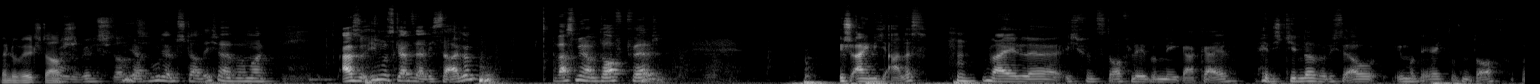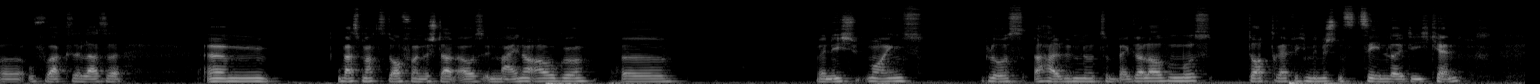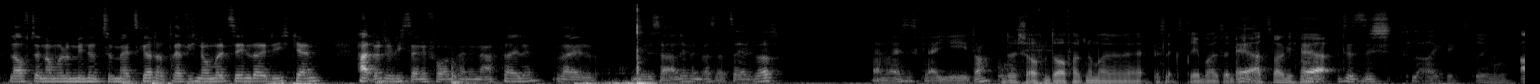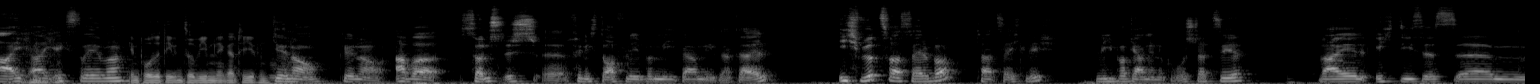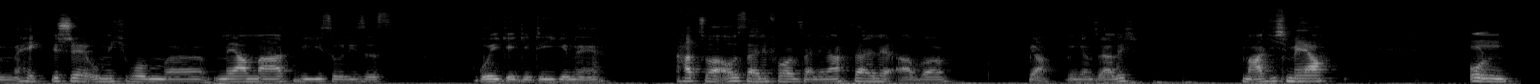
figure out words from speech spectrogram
Wenn du willst, darfst Du willst dann. Ja gut, dann starte ich einfach mal. Also ich muss ganz ehrlich sagen, was mir am Dorf gefällt, ist eigentlich alles. Weil äh, ich finde das Dorfleben mega geil. Hätte ich Kinder, würde ich sie auch immer direkt auf dem Dorf äh, aufwachsen lassen. Ähm, was macht das Dorf von der Stadt aus in meiner Auge? Äh, wenn ich morgens bloß eine halbe Minute zum Bäcker laufen muss, dort treffe ich mindestens zehn Leute, die ich kenne. Lauf dann nochmal eine Minute zum Metzger, da treffe ich nochmal zehn Leute, die ich kenne. Hat natürlich seine Vor- und seine Nachteile, weil wir wissen alle, wenn was erzählt wird, dann weiß es gleich jeder. Und das ist auf dem Dorf halt nochmal ein bisschen extremer als in der Ja. Stadt, sage ich mal. Ja, das ist Klar, extrem. arg, arg extremer. Im Positiven sowie im Negativen. Genau, genau. Aber sonst ist, äh, finde ich das Dorfleben mega, mega geil. Ich würde zwar selber tatsächlich lieber gerne in eine Großstadt ziehen, weil ich dieses ähm, hektische um mich rum äh, mehr mag, wie so dieses ruhige, gediegene. Hat zwar auch seine Vor- und seine Nachteile, aber ja, bin ganz ehrlich, mag ich mehr. Und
